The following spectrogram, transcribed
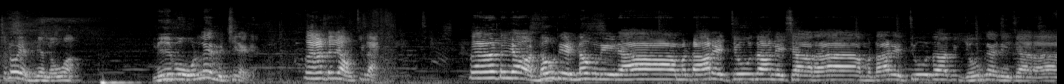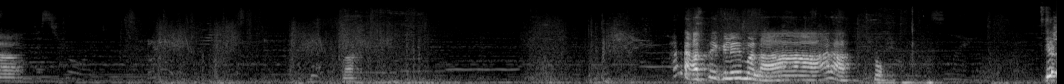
ကျွန်တော်ရဲ့မျက်လုံးကမြေပုံကိုလှည့်မကြည့်လိုက်တယ်။သန်းတစ်ယောက်ကြည့်လိုက်။တန်းတယောက်လုံးတွေလုံနေတာမတားတွေစူးစမ်းနေကြတာမတားတွေစူးစမ်းပြီးရုန်းကန်နေကြတာလာအဲ့ဒါအစ်စ်ကလေးမလားအဲ့ဒါတော့ဖြစ်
